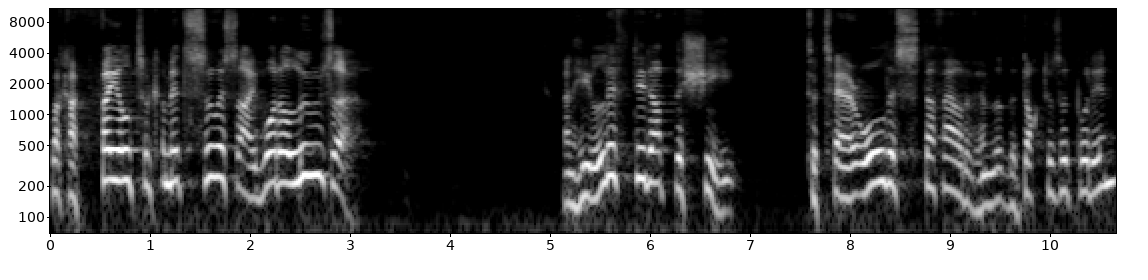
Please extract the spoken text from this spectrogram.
like, I failed to commit suicide. What a loser. And he lifted up the sheet to tear all this stuff out of him that the doctors had put in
